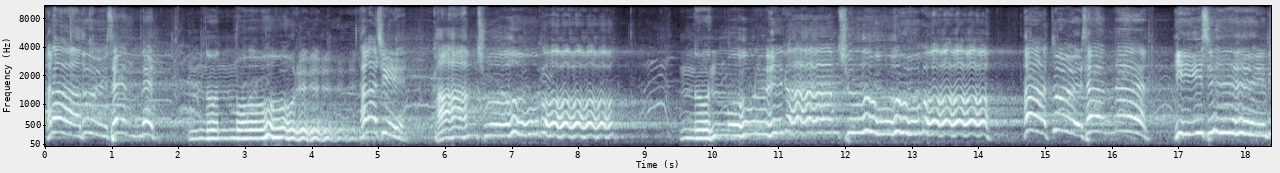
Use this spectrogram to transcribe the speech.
하나 둘 셋 넷. 눈물을 다 같이 감추고 눈물을 감추고. 하나 둘셋 넷. 이슬비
